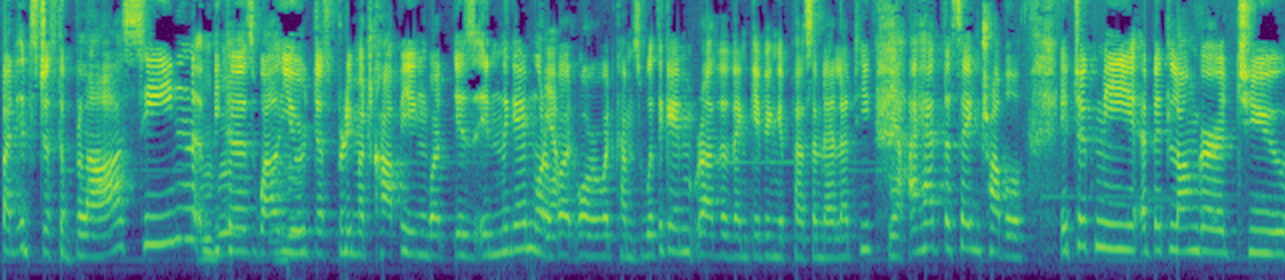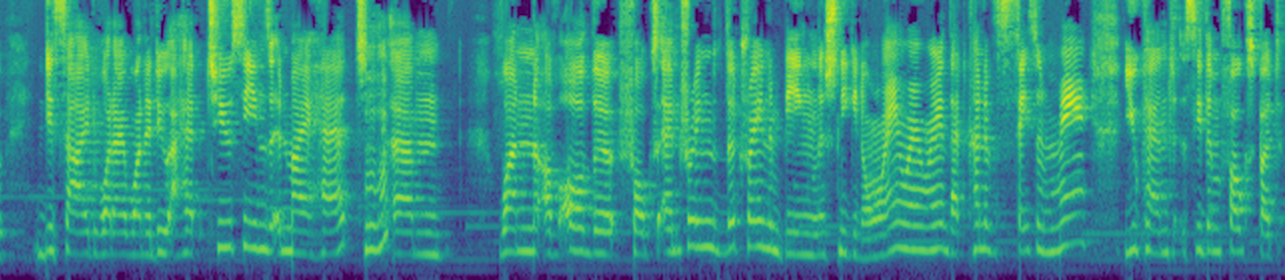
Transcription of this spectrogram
but it's just a blah scene mm-hmm. because, well, mm-hmm. you're just pretty much copying what is in the game or Yeah. what or what comes with the game rather than giving it personality. Yeah. I had the same trouble. It took me a bit longer to decide what I want to do. I had two scenes in my head. Mm-hmm. Um, one of all the folks entering the train and being sneaky, that kind of face and meh. You can't see them, folks, but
